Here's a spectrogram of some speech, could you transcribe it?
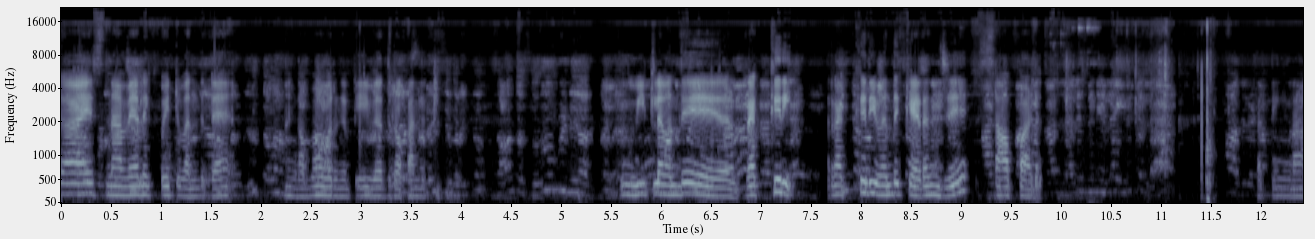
காய்ஸ் நான் வேலைக்கு போயிட்டு வந்துட்டேன். எங்கள் அம்மா வருங்க டிவி வந்து உட்காந்துட்டு எங்கள் வீட்டில் வந்து ரக்கரி ரக்கரி வந்து கிடஞ்சி சாப்பாடு. பார்த்தீங்களா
